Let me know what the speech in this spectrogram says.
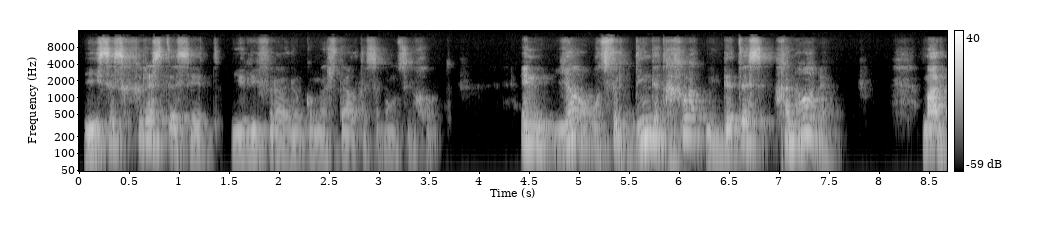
Jesus Christus het hierdie verhouding kom herstel tussen ons en God. En ja, ons verdien dit glad nie. Dit is genade. Maar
